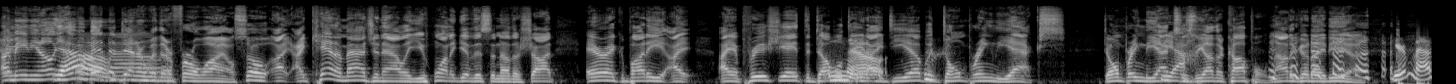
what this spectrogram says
I mean, you know, you haven't been to dinner with her for a while, so I, I can't imagine Allie. You want to give this another shot, Eric, buddy. I I appreciate the double date idea, but don't bring the ex. Don't bring the ex Yeah. as the other couple. Not a good idea. You're messy.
